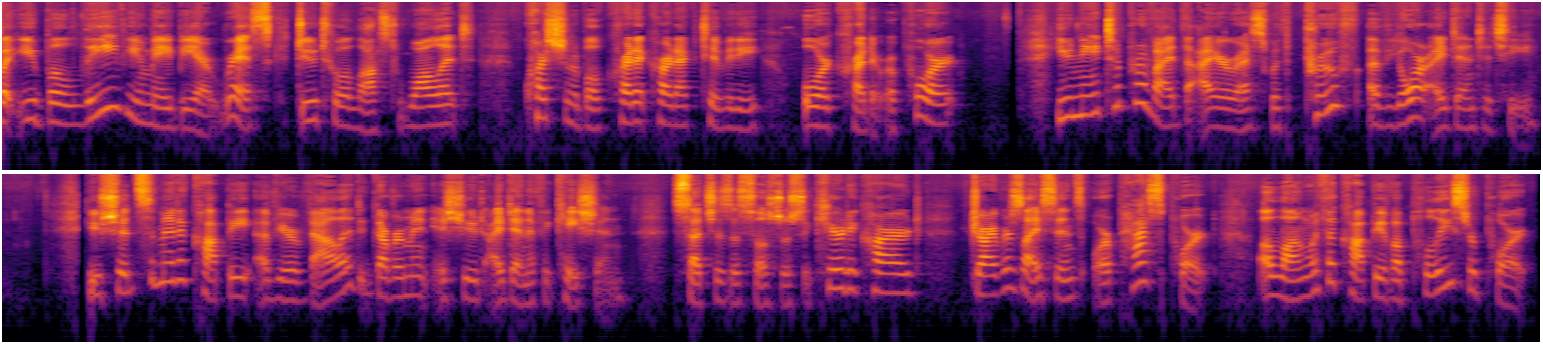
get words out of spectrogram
but you believe you may be at risk due to a lost wallet, questionable credit card activity, or credit report, you need to provide the IRS with proof of your identity. You should submit a copy of your valid government issued identification, such as a social security card, driver's license, or passport, along with a copy of a police report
